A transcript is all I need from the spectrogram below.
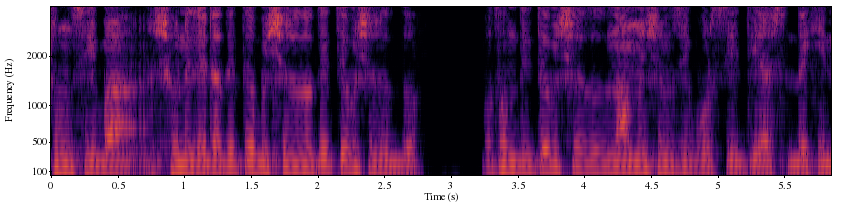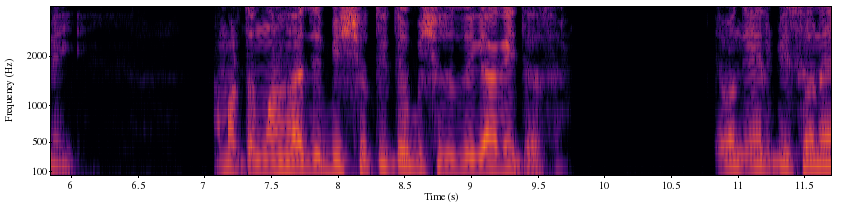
শুনছি বা শুনি যেটা, তৃতীয় বিশ্বযুদ্ধ তৃতীয় বিশ্বযুদ্ধ, প্রথম দ্বিতীয় বিশ্বযুদ্ধ নামই শুনছি, পড়ছি, ইতিহাস দেখি নাই। আমার তো মনে হয় যে বিশ্ব, তৃতীয় বিশ্বযুদ্ধ দিকে আগাইতেছে এবং এর পিছনে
